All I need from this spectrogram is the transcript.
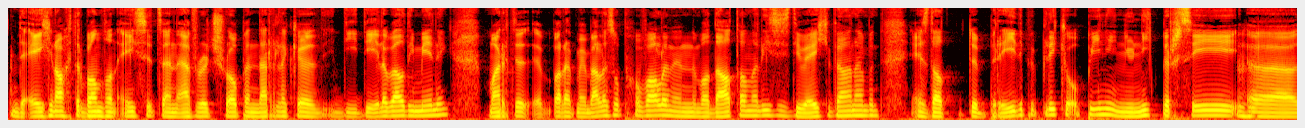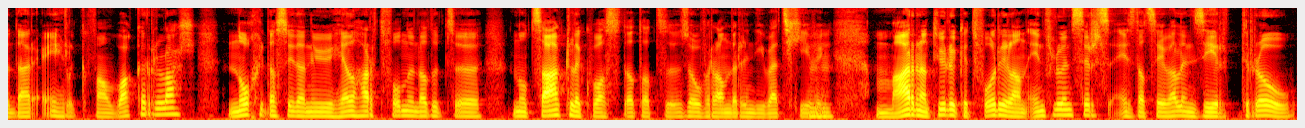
de eigen achterban van ACID en Average Rob en dergelijke, die delen wel die mening. Maar het, wat mij wel is opgevallen in wat data-analyses die wij gedaan hebben, is dat de brede publieke opinie nu niet per se mm -hmm. uh, daar eigenlijk van wakker lag. Nog dat ze dat nu heel hard vonden dat het uh, noodzakelijk was dat dat uh, zou veranderen in die wetgeving. Mm -hmm. Maar natuurlijk, het voordeel aan influencers is dat zij wel een zeer trouw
